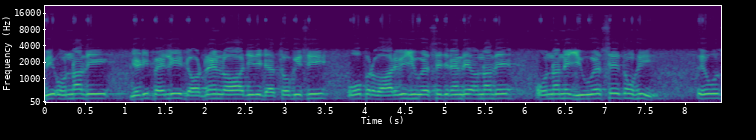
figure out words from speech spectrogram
ਵੀ ਉਹਨਾਂ ਦੀ ਜਿਹੜੀ ਪਹਿਲੀ ਡਾਟਰ ਇਨ ਲਾ ਜਿਹਦੀ ਡੈਥ ਹੋ ਗਈ ਸੀ, ਉਹ ਪਰਿਵਾਰ ਵੀ ਯੂ ਐਸ ਏ 'ਚ ਰਹਿੰਦੇ ਆ ਉਹਨਾਂ ਦੇ। ਉਹਨਾਂ ਨੇ ਯੂ ਐਸ ਏ ਤੋਂ ਹੀ ਉਸ,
